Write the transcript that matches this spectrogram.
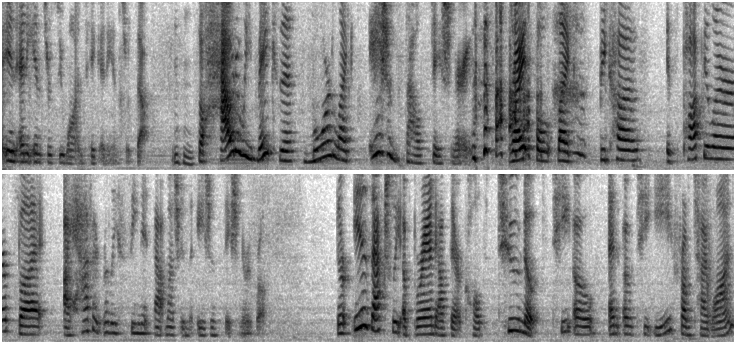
in any inserts you want and take any inserts out. Mhm. So how do we make this more like Asian style stationery? right? So like because it's popular, but I haven't really seen it that much in the Asian stationery world. There is actually a brand out there called Two Note, T O N O T E, from Taiwan,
